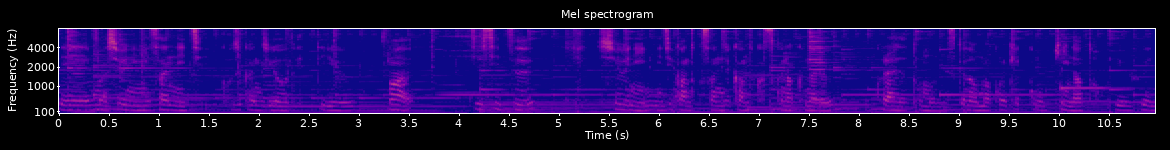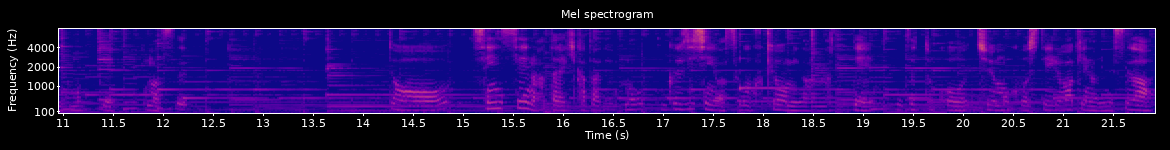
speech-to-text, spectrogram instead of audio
で、まあ、週に2、3日5時間授業でっていう、まあ、実質週に2時間とか3時間とか少なくなるくらいだと思うんですけど、まあ、これ結構大きいなというふうに思っています。と先生の働き方でも僕自身はすごく興味があってずっとこう注目をしているわけなんですが、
